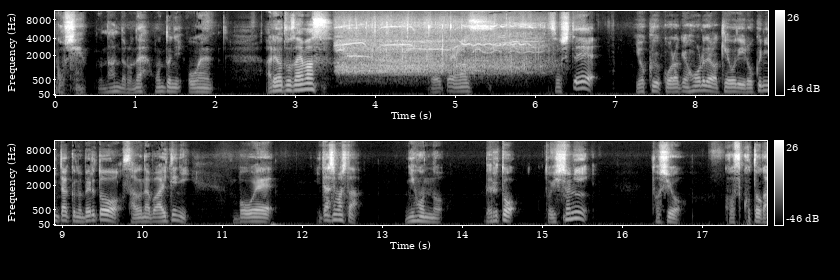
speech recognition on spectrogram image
ご支援。なんだろうね。本当に応援。ありがとうございます。ありがとうございます。そして、よく後楽園ホールでは KOD6 人タッグのベルトをサウナ部相手に防衛いたしました。2本のベルトと一緒に年を越すことが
